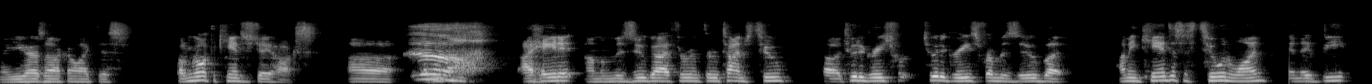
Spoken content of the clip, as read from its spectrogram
You guys are not going to like this. But I'm going with the Kansas Jayhawks. Uh. I hate it. I'm a Mizzou guy through and through times two, uh, two degrees for, two degrees from Mizzou. But I mean, Kansas is two and one, and they've beat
